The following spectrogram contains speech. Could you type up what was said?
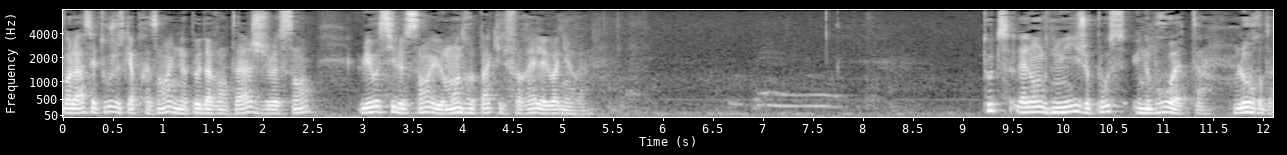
Voilà, c'est tout jusqu'à présent, il ne peut davantage, je le sens, lui aussi le sent, et le moindre pas qu'il ferait l'éloignerait. Toute la longue nuit, je pousse une brouette, lourde.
